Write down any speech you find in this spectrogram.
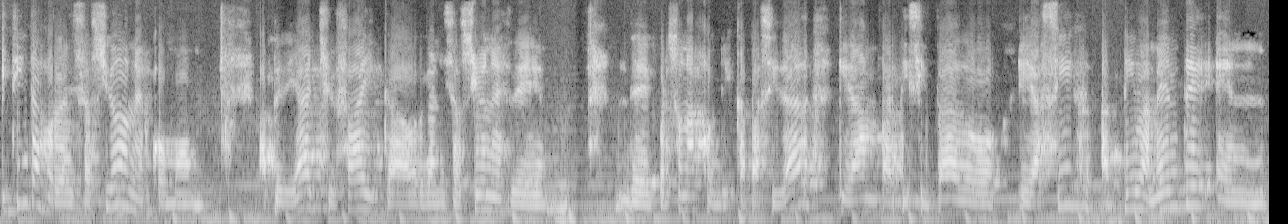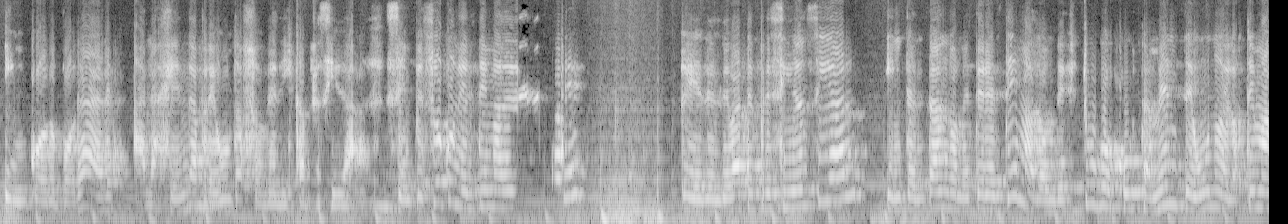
distintas organizaciones como APDH, FAICA, organizaciones de, de personas con discapacidad que han participado eh, así activamente en incorporar a la agenda preguntas sobre discapacidad. Se empezó con el tema del debate, eh, del debate presidencial intentando meter el tema donde estuvo justamente uno de los temas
